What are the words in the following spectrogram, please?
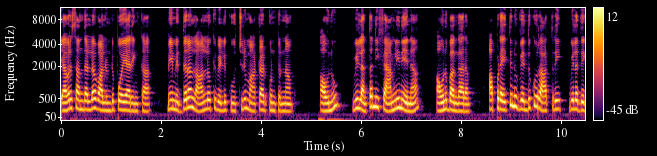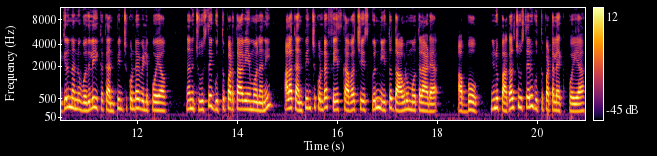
ఎవరి సందడిలో వాళ్ళుండిపోయారింకా. మేమిద్దరం లాన్లోకి వెళ్ళి కూర్చుని మాట్లాడుకుంటున్నాం. అవును వీళ్ళంతా నీ ఫ్యామిలీనేనా? అవును బంగారం. అప్పుడైతే నువ్వెందుకు రాత్రి వీళ్ళ దగ్గర నన్ను వదిలి ఇక కనిపించకుండా వెళ్ళిపోయావు? నన్ను చూస్తే గుర్తుపడతావేమోనని అలా కనిపించకుండా ఫేస్ కవర్ చేసుకుని నీతో దావుడు మూతలాడా? అబ్బో నిన్ను పగలు చూస్తేనే గుర్తుపట్టలేకపోయా?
